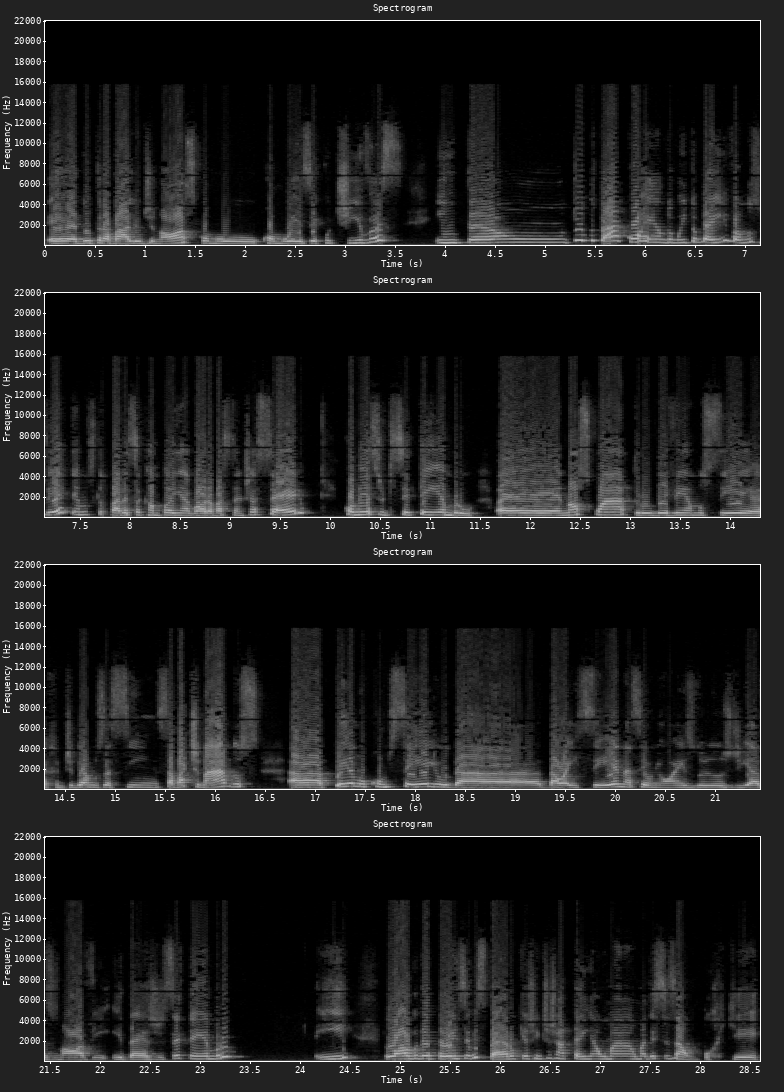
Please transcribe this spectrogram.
é, do trabalho de nós como, como executivas. Então, tudo está correndo muito bem. Vamos ver, temos que levar essa campanha agora bastante a sério. Começo de setembro, é, nós quatro devemos ser, digamos assim, sabatinados uh, pelo conselho da, da OIC nas reuniões dos dias 9 e 10 de setembro. E logo depois eu espero que a gente já tenha uma, uma decisão, porque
